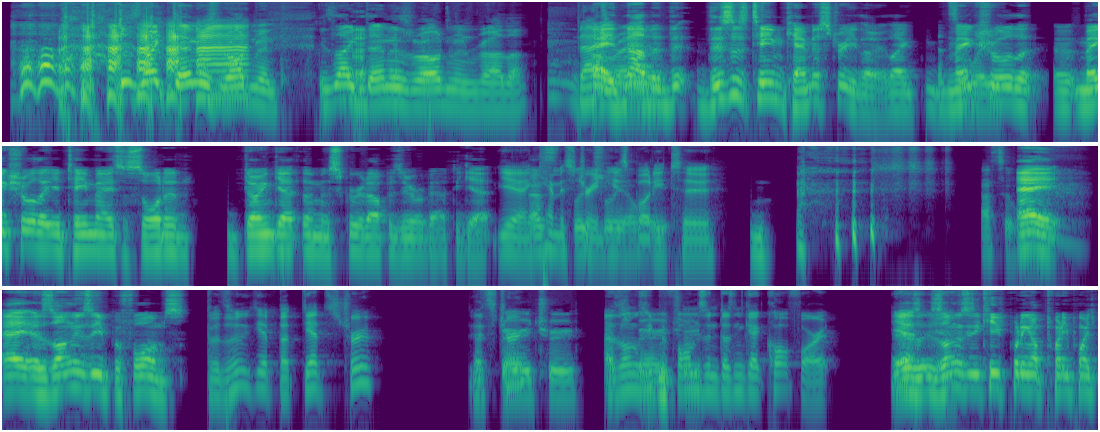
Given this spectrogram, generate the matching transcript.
He's like Dennis Rodman. He's like Dennis Rodman, brother. That's hey, right. no, th- th- this is team chemistry though. Like, That's make elite. sure that uh, make sure that your teammates are sorted. Don't get them as screwed up as you're about to get. Yeah, That's chemistry in his body elite. too. Hmm. That's a Hey, hey, as long as he performs. But yeah, but yeah, it's true. That's It's true. very true. As That's long as he performs true. and doesn't get caught for it. Yeah, as, Yeah, long as he keeps putting up 20 points.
